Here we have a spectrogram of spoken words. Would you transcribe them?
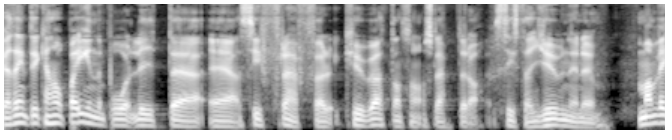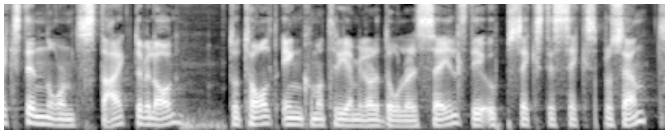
Jag tänkte vi kan hoppa in på lite eh, siffror här för Q1 som de släppte då, sista juni nu. Man växte enormt starkt överlag. Totalt 1,3 miljarder dollar i sales. Det är upp 66 procent.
